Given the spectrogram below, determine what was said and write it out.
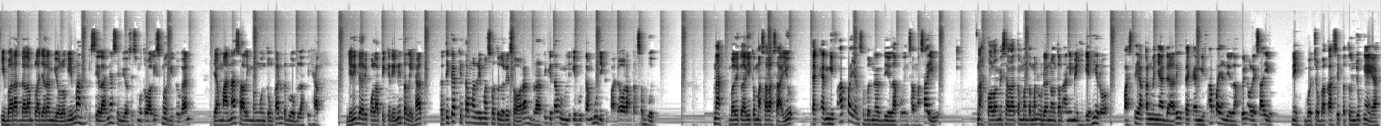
Ibarat dalam pelajaran biologi mah istilahnya simbiosis mutualisme gitu kan, yang mana saling menguntungkan kedua belah pihak. Jadi dari pola pikir ini terlihat Ketika kita menerima sesuatu dari seorang, berarti kita memiliki hutang budi kepada orang tersebut. Nah, balik lagi ke masalah Sayu, take and give apa yang sebenarnya dilakuin sama Sayu? Nah, kalau misalnya teman-teman udah nonton anime Higehiro, pasti akan menyadari take and give apa yang dilakuin oleh Sayu. Nih, gue coba kasih petunjuknya ya.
